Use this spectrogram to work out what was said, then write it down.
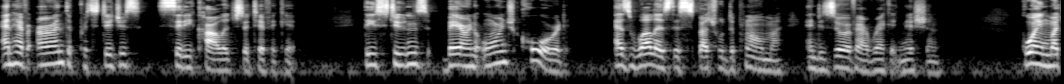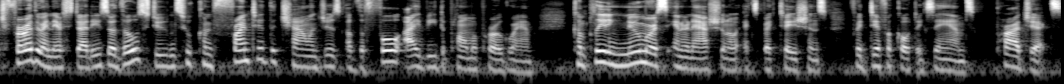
and have earned the prestigious City College certificate. These students bear an orange cord as well as this special diploma and deserve our recognition. Going much further in their studies are those students who confronted the challenges of the full IB diploma program, completing numerous international expectations for difficult exams, projects,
